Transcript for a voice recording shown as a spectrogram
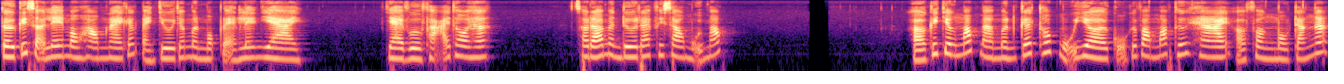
Từ cái sợi len màu hồng này các bạn chừa cho mình một đoạn len dài. Dài vừa phải thôi ha. Sau đó mình đưa ra phía sau mũi móc. Ở cái chân móc mà mình kết thúc mũi dời của cái vòng móc thứ hai ở phần màu trắng á,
